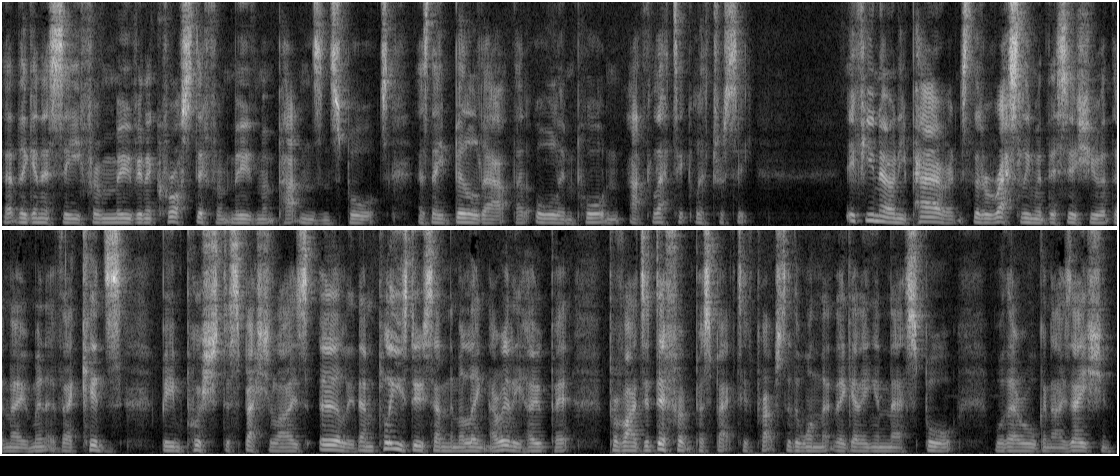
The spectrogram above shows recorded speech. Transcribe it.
that they're going to see from moving across different movement patterns and sports as they build out that all important athletic literacy. If you know any parents that are wrestling with this issue at the moment of their kids being pushed to specialise early, then please do send them a link. I really hope it provides a different perspective, perhaps to the one that they're getting in their sport or their organisation.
